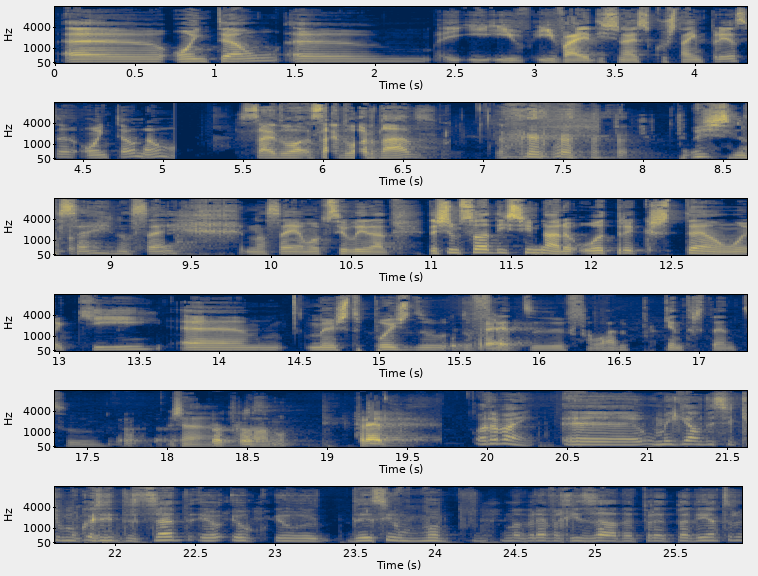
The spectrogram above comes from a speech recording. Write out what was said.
uh, ou então uh, e, e, vai adicionar esse custo à empresa, ou então não. Sai do, sai do ordenado? Pois, não sei, não sei, não sei, é uma possibilidade. Deixa-me só adicionar outra questão aqui, um, mas depois do, do Fred. Fred falar, porque entretanto já. Fred. Ora bem, uh, o Miguel disse aqui uma coisa interessante, eu, eu, eu dei assim uma, uma breve risada para, para dentro,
